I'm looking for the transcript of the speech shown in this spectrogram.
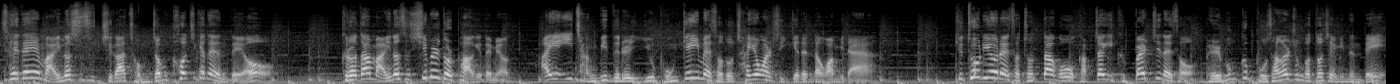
세대의 마이너스 수치가 점점 커지게 되는데요. 그러다 마이너스 10을 돌파하게 되면 아예 이 장비들을 이후 본 게임에서도 착용할 수 있게 된다고 합니다. 튜토리얼에서 졌다고 갑자기 급발진해서 벨붕급 보상을 준 것도 재밌는데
